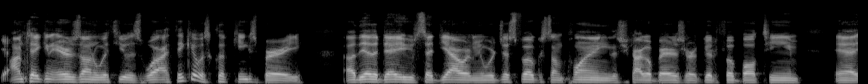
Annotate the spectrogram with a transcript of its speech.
yeah. I'm taking Arizona with you as well. I think it was Cliff Kingsbury uh, the other day who said, "Yeah, I mean we're just focused on playing. The Chicago Bears are a good football team." Uh,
